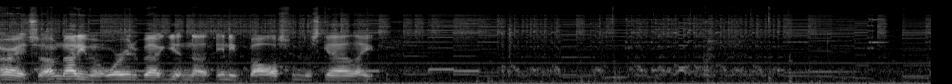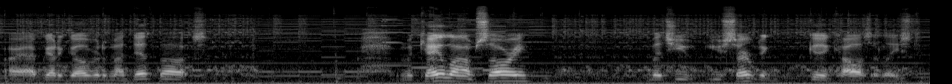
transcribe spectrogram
Alright, so I'm not even worried about getting any balls from this guy. Like, Alright, I've got to go over to my death box. Michaela, I'm sorry, but you, you served a good cause at least.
